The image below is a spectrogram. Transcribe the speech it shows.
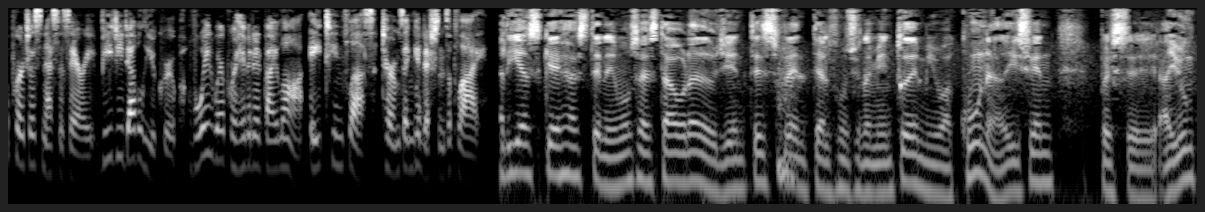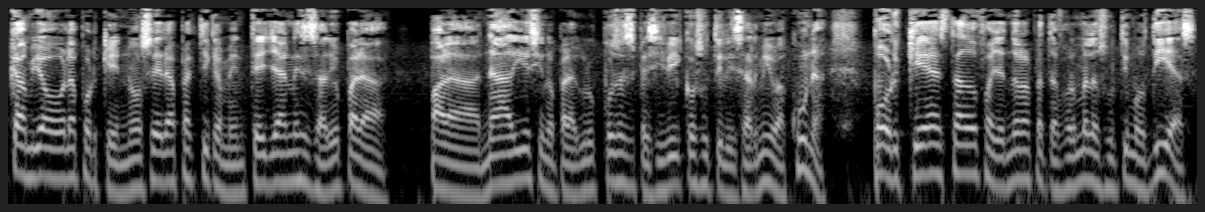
No purchase necessary. VGW Group. Void where prohibited by law. 18 plus. Terms and conditions apply. Varias quejas tenemos a esta hora de oyentes frente al funcionamiento de mi vacuna. Dicen, pues eh, hay un cambio ahora porque no será prácticamente ya necesario para para nadie, sino para grupos específicos utilizar mi vacuna. ¿Por qué ha estado fallando la plataforma en los últimos días?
